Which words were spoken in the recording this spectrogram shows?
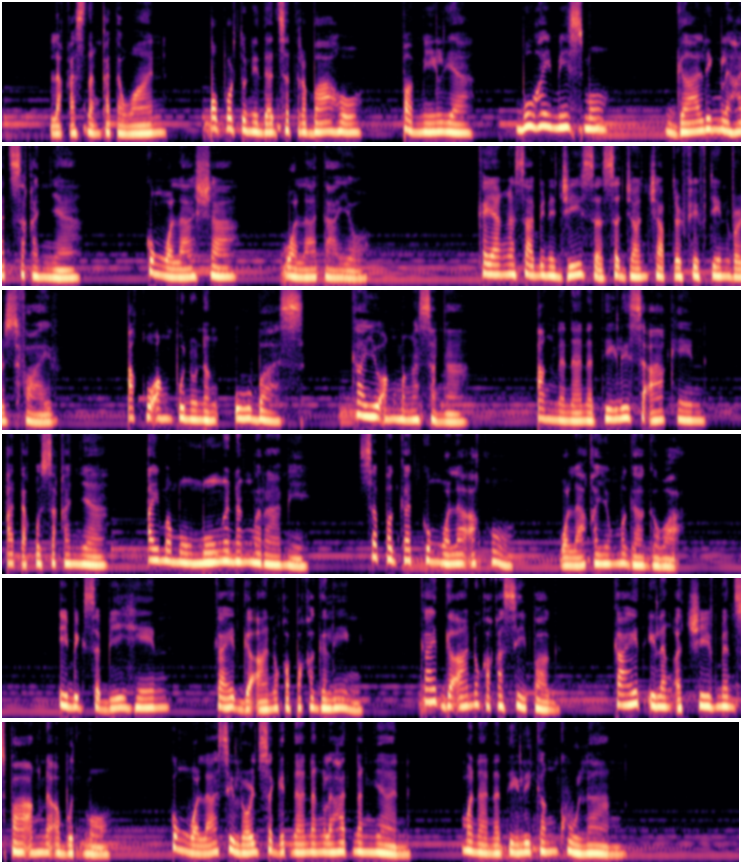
lakas ng katawan, oportunidad sa trabaho, pamilya, buhay mismo, galing lahat sa Kanya. Kung wala siya, wala tayo. Kaya nga sabi ni Jesus sa John chapter 15 verse 5, Ako ang puno ng ubas, kayo ang mga sanga. Ang nananatili sa akin at ako sa Kanya ay mamumunga ng marami, sapagkat kung wala ako, wala kayong magagawa. Ibig sabihin, kahit gaano ka pa kagaling, kahit gaano ka kasipag, Kahit ilang achievements pa ang naabot mo, kung wala si Lord sa gitna ng lahat ng yan, mananatili kang kulang.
